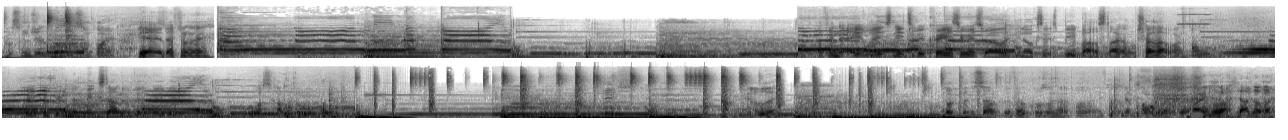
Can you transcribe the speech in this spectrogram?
Put some gin at some point. Yeah, definitely. To be crazier as well, you know, because it's beat battle style. Try that one. Or you could bring the mix down a bit, maybe. Oh, that's kind of cool. Fuck with the sound, for the vocals on that part. Someone makes it. I ain't gonna I don't know.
